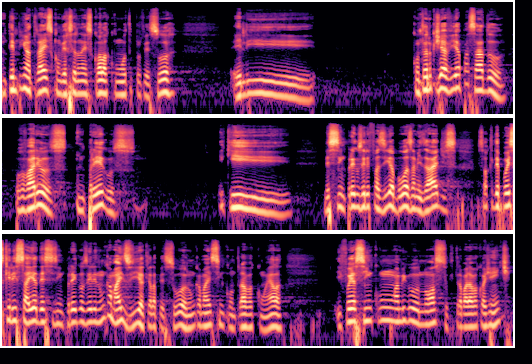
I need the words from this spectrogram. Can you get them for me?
um tempinho atrás, conversando na escola com outro professor, ele contando que já havia passado por vários empregos e que nesses empregos ele fazia boas amizades, só que depois que ele saía desses empregos, ele nunca mais via aquela pessoa, nunca mais se encontrava com ela. E foi assim com um amigo nosso que trabalhava com a gente.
